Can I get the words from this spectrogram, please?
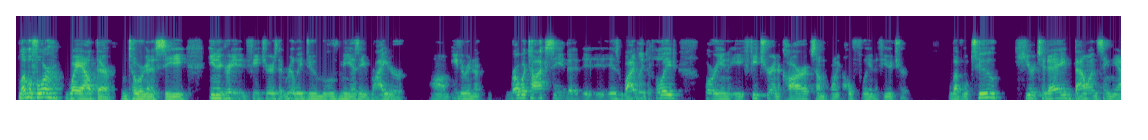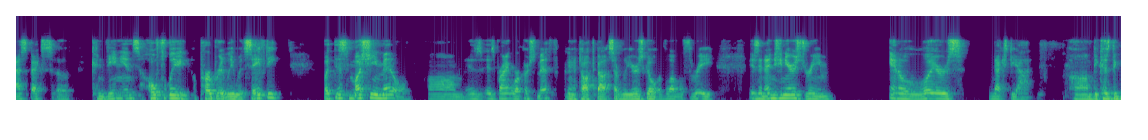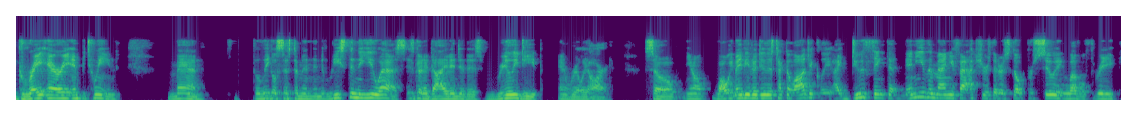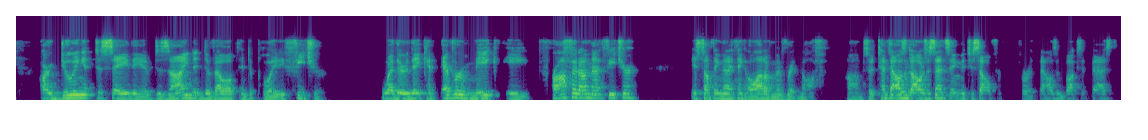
Level four, way out there until we're going to see integrated features that really do move me as a rider, um, either in a robotaxi that is widely deployed or in a feature in a car at some point, hopefully in the future. Level two, here today, balancing the aspects of convenience, hopefully appropriately with safety. But this mushy middle, um, is, as Bryant Walker Smith you know, talked about several years ago of level three, is an engineer's dream in a lawyer's next yacht um, because the gray area in between, man, the legal system, and at least in the US, is going to dive into this really deep and really hard. So, you know, while we may be able to do this technologically, I do think that many of the manufacturers that are still pursuing level three are doing it to say they have designed and developed and deployed a feature. Whether they can ever make a profit on that feature, is something that I think a lot of them have written off. Um, so ten thousand dollars of sensing that you sell for, for a thousand bucks at best,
